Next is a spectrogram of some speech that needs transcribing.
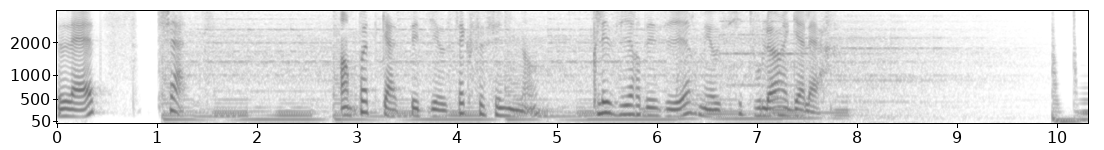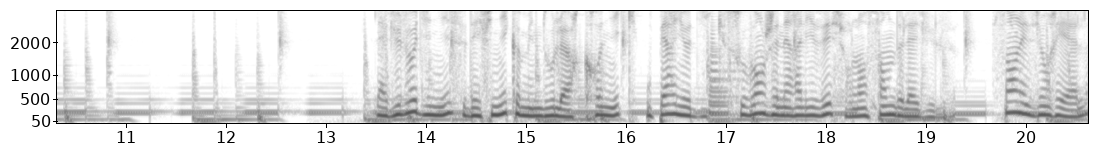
Let's Chat. Un podcast dédié au sexe féminin, plaisir, désir, mais aussi douleur et galère. La vulvodynie se définit comme une douleur chronique ou périodique, souvent généralisée sur l'ensemble de la vulve, sans lésion réelle,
